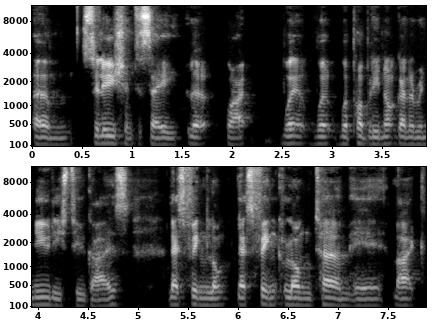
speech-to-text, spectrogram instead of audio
um, solution to say, look, right, we're, we're, we're probably not going to renew these two guys. Let's think long. Let's think long term here. Like,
